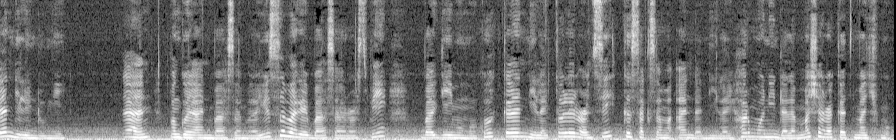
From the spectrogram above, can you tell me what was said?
dan dilindungi. Dan penggunaan bahasa Melayu sebagai bahasa rasmi bagi mengukuhkan nilai toleransi, kesaksamaan dan nilai harmoni dalam masyarakat majmuk.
